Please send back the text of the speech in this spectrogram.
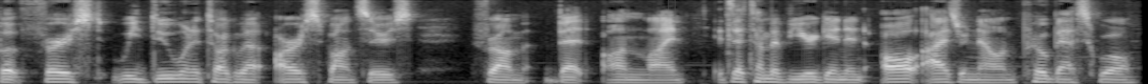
but first we do want to talk about our sponsors from Bet Online. It's that time of year again, and all eyes are now on pro basketball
